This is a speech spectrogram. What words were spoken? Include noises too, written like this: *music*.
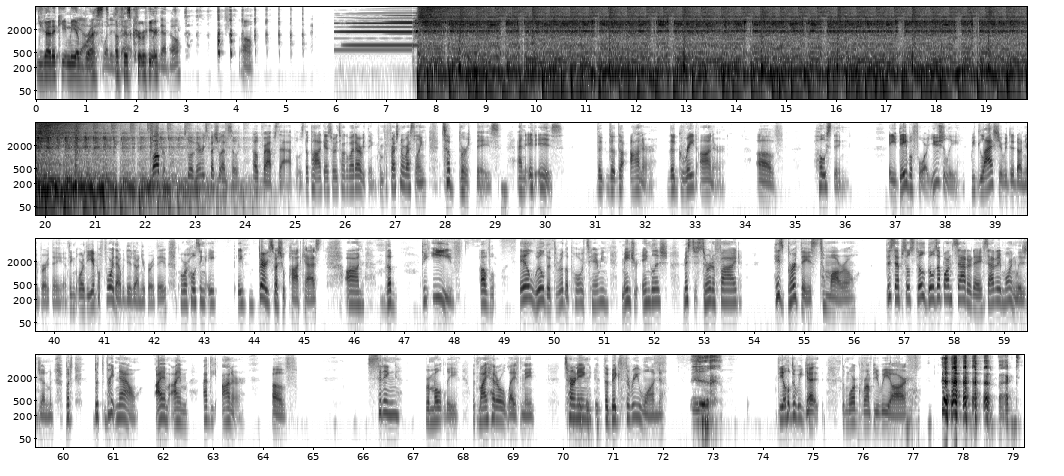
You got to keep me Yeah, abreast of his career. Ring that bell. *laughs* Oh. Welcome to a very special episode of Grapples to Apples, the podcast where we talk about everything from professional wrestling to birthdays. And it is the, the, the honor, the great honor of hosting a day before. Usually, we last year we did it on your birthday, I think, or the year before that we did it on your birthday. But we're hosting a a very special podcast on the the eve of Ill Will the Thrill, the Poetarian, Major English, Mr. Certified. His birthday is tomorrow. This episode still goes up on Saturday, Saturday morning, ladies and gentlemen. But but right now, I am I am I have the honor of sitting remotely with my hetero life mate, turning *laughs* the big three one. Ugh. The older we get, the more grumpy we are. *laughs* Fact.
